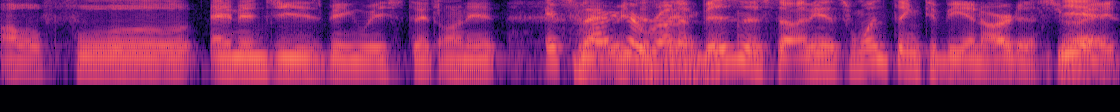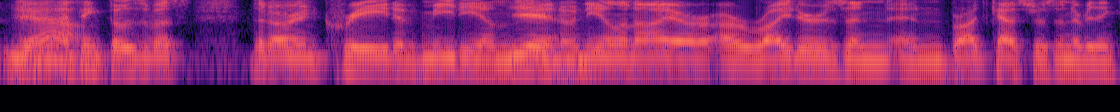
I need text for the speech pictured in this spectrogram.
our full energy is being wasted on it. It's Like, hard we to run a business, though. I mean, it's one thing to be an artist, right? And yeah. I think those of us that are in creative mediums, Yeah. you know, Neil and I are, are writers and, and broadcasters and everything.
